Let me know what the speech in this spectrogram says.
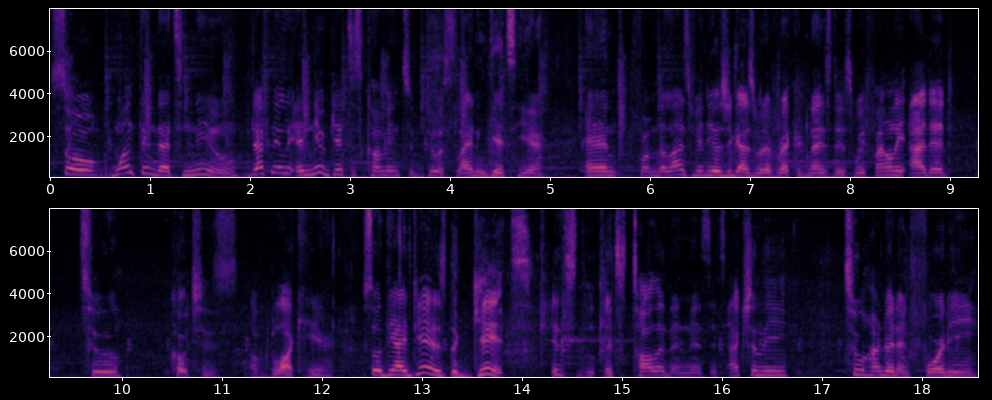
So one thing that's new, definitely a new gate is coming to do a sliding gate here. And from the last videos, you guys would have recognized this. We finally added two coaches of block here. So the idea is the gate it's it's taller than this. It's actually 240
